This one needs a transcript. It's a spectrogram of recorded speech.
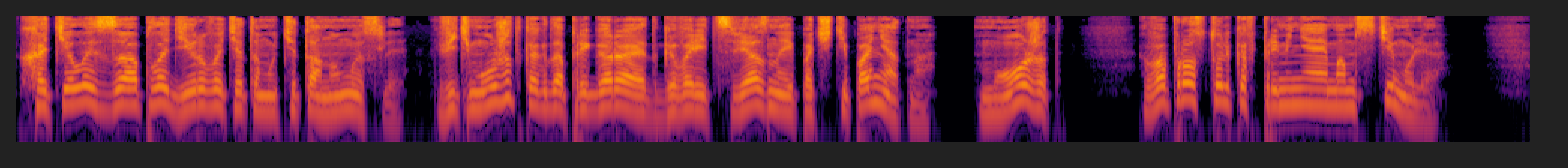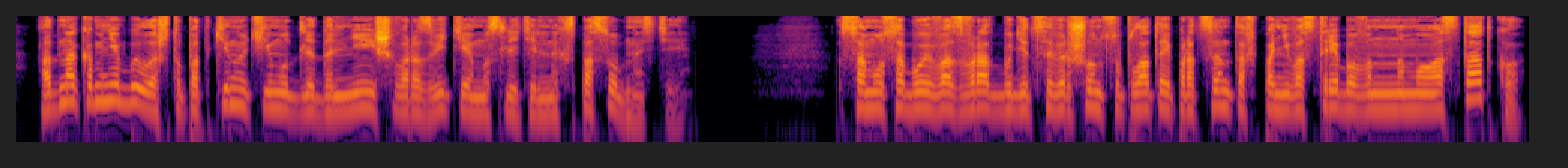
Хотелось зааплодировать этому титану мысли. Ведь может, когда пригорает, говорить связно и почти понятно. Может. Вопрос только в применяемом стимуле. Однако мне было что подкинуть ему для дальнейшего развития мыслительных способностей. Само собой, возврат будет совершен с уплатой процентов по невостребованному остатку?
